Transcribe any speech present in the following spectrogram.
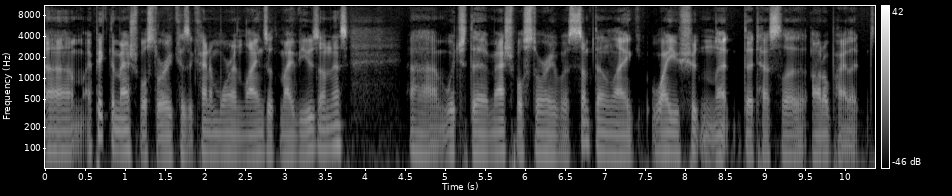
Um, I picked the Mashable story because it kind of more in lines with my views on this. Uh, which the Mashable story was something like why you shouldn't let the Tesla autopilot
